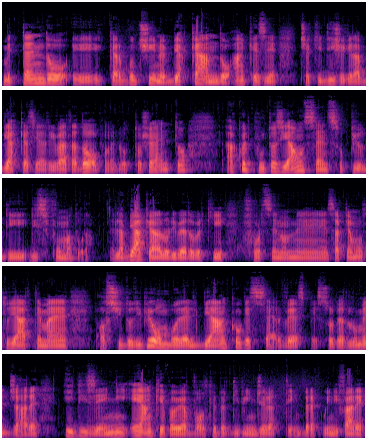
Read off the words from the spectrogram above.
mettendo eh, carboncino e biaccando, anche se c'è chi dice che la biacca sia arrivata dopo, nell'Ottocento, a quel punto si ha un senso più di, di sfumatura. La bianca, lo ripeto per chi forse non ne sappia molto di arte, ma è ossido di piombo ed è il bianco che serve spesso per lumeggiare i disegni e anche poi a volte per dipingere a tempera, quindi fare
